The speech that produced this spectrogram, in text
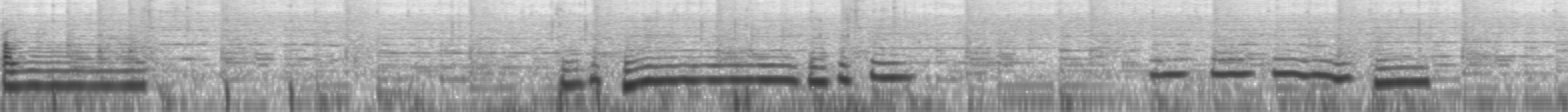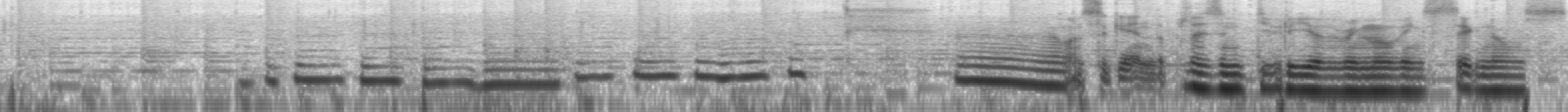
bum, bum. once again, the pleasant duty of removing signals.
